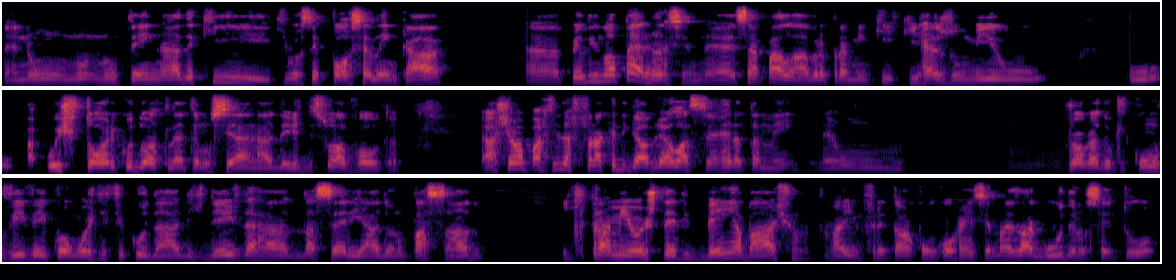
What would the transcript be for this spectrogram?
Né? Não, não, não tem nada que, que você possa elencar uh, pela inoperância. Né? Essa é a palavra para mim que, que resume o, o, o, histórico do atleta no Ceará desde sua volta. Achei uma partida fraca de Gabriel Lacerda também, né? um, um jogador que convive com algumas dificuldades desde a da Série A do ano passado e que para mim hoje esteve bem abaixo, vai enfrentar uma concorrência mais aguda no setor.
